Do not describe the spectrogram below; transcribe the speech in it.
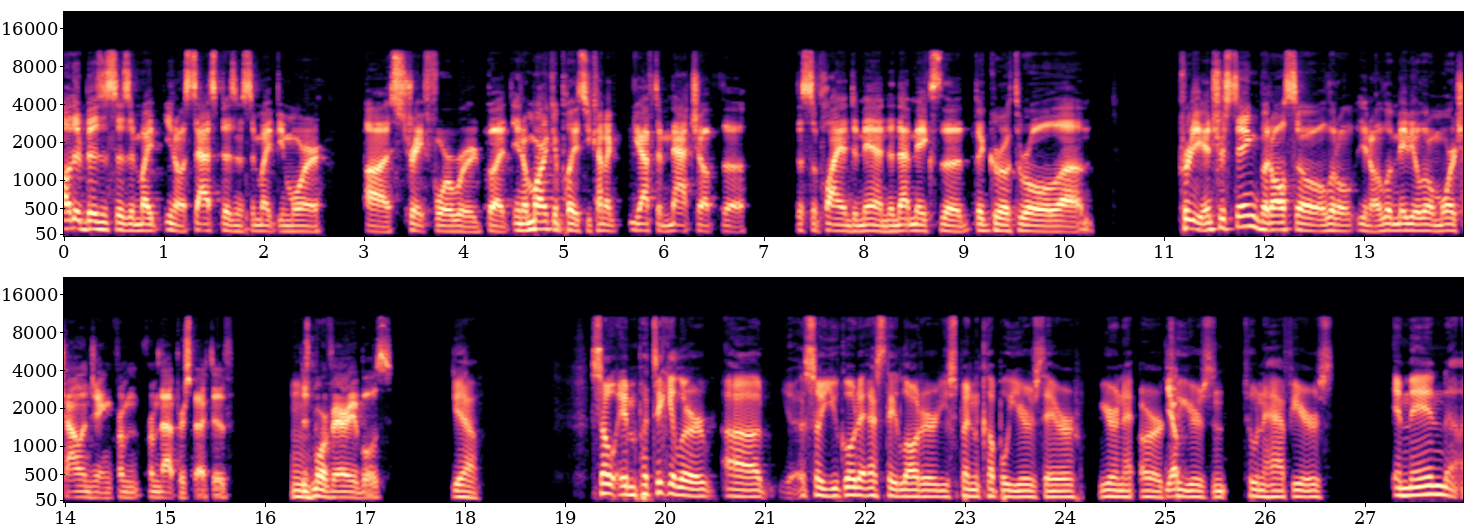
Other businesses, it might, you know, a SaaS business, it might be more uh, straightforward. But in a marketplace, you kind of you have to match up the the supply and demand, and that makes the the growth role um, pretty interesting, but also a little, you know, maybe a little more challenging from from that perspective. Mm. There's more variables. Yeah, so in particular, uh, so you go to Estee Lauder, you spend a couple years there, year and a, or yep. two years and two and a half years, and then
